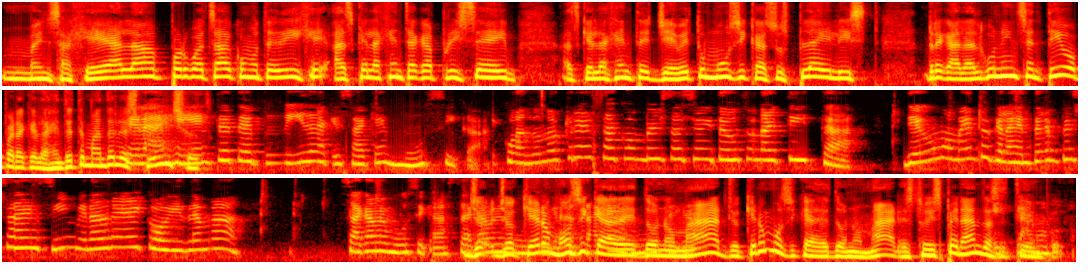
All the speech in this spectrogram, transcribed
mensajéala por WhatsApp, como te dije, haz que la gente haga pre-save, haz que la gente lleve tu música a sus playlists, regala algún incentivo para que la gente te mande el Que la screenshot. gente te pida que saques música. Cuando uno crea esa conversación y te gusta un artista, llega un momento que la gente le empieza a decir, mira Draco y demás, sácame música, Yo, sácame yo quiero música de Don música". Omar, yo quiero música de Don Omar, estoy esperando hace Estamos- tiempo.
